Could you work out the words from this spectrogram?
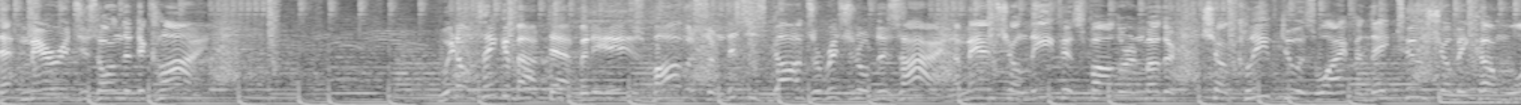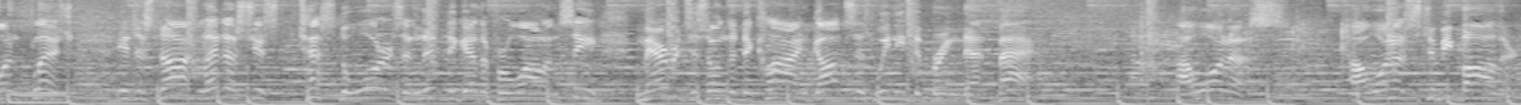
that marriage is on the decline. We don't think about that, but it is bothersome. This is God's original design. A man shall leave his father and mother, shall cleave to his wife, and they two shall become one flesh. It is not, let us just test the waters and live together for a while and see. Marriage is on the decline. God says we need to bring that back. I want us, I want us to be bothered.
